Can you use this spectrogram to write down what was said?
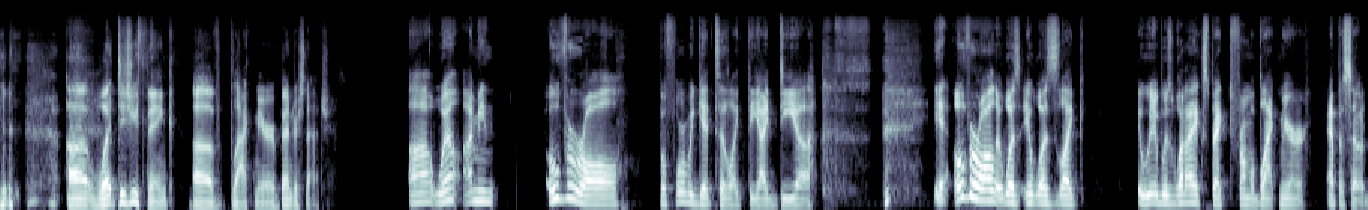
uh, what did you think of Black Mirror Bandersnatch? Uh, well, I mean, overall, before we get to like the idea, yeah, overall, it was it was like it, it was what I expect from a Black Mirror episode.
